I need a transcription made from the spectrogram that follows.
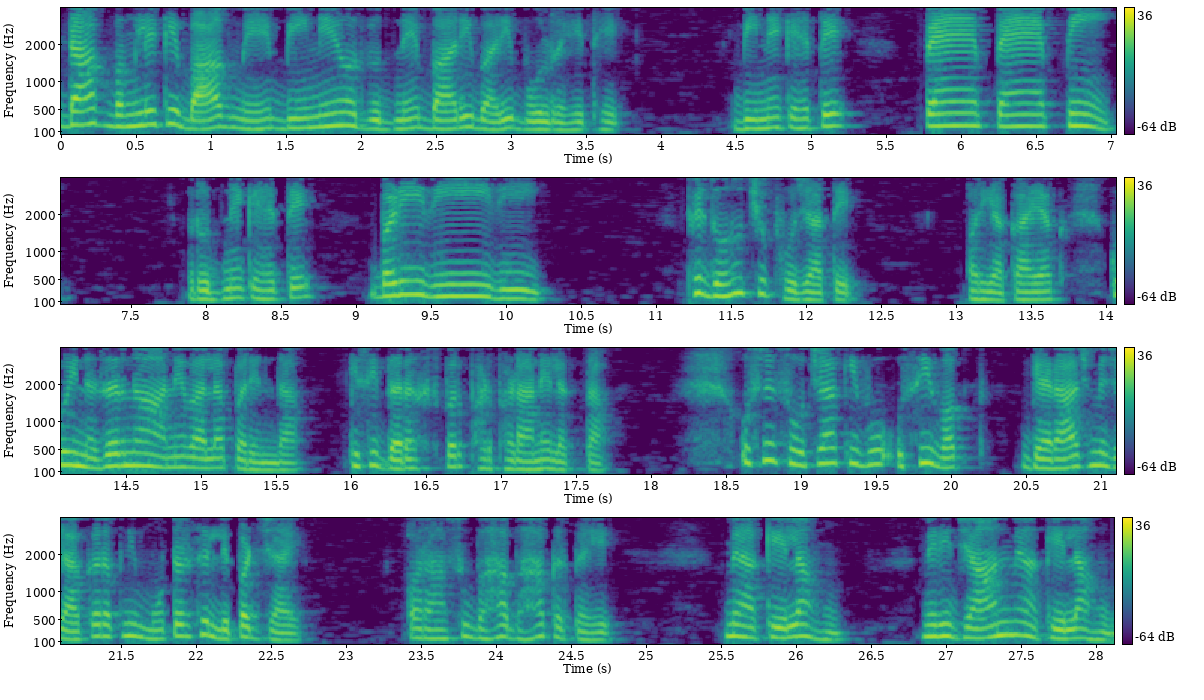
ڈاک بنگلے کے باغ میں بینے اور ردنے باری باری بول رہے تھے۔ بینے کہتے، پیں پیں پیں۔ ردنے کہتے، بڑی ری ری۔ پھر دونوں چپ ہو جاتے۔ اور یکایک کوئی نظر نہ آنے والا پرندہ کسی درخت پر پھڑ پھڑانے لگتا۔ اس نے سوچا کہ وہ اسی وقت گیراج میں جا کر اپنی موٹر سے لپٹ جائے اور آنسو بہا بہا کر کہے، میں اکیلا ہوں، میری جان میں اکیلا ہوں،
